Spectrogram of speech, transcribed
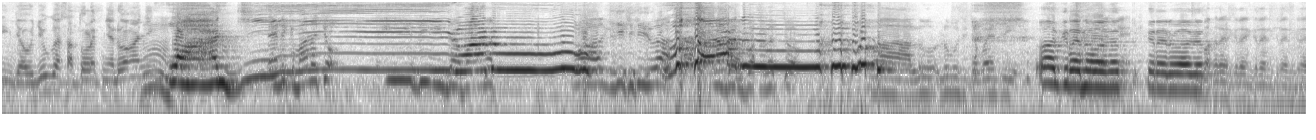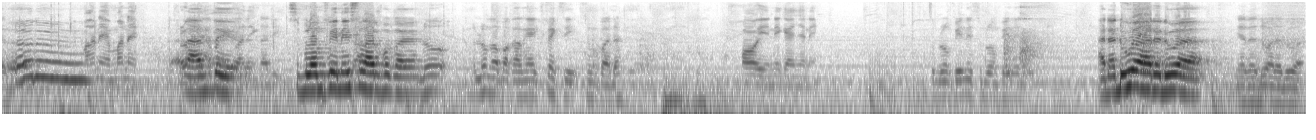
Anjing jauh juga satu lapnya doang anjing. Hmm. Wah, anjing. Eh, ini ke mana, Cok? Ini. Waduh. Wah, gila. Cok. Wah, lu lu mesti cobain sih. Wah, keren banget. Keren banget. Keren, keren, keren, keren, keren. Aduh. Mana ya, mana ya? Nanti. Belum ya, Tadi. Sebelum finish line pokoknya. Lu lu nggak bakal nge-expect sih, sumpah dah. Oh, ini kayaknya nih. Sebelum finish, sebelum finish. Ada dua, ada dua. Ya ada dua, ada dua.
